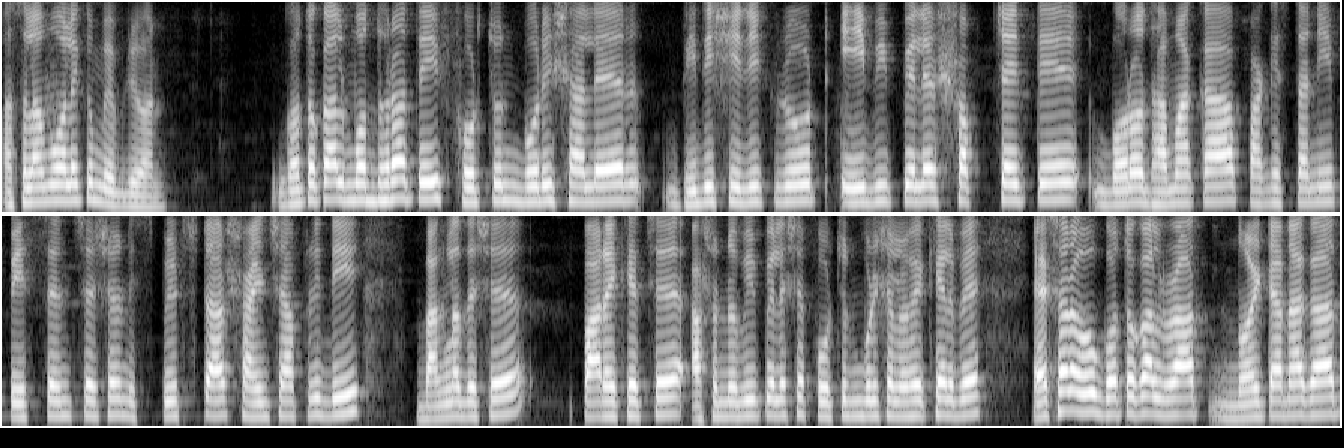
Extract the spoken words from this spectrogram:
আসসালামু আলাইকুম এভরিওয়ান গতকাল মধ্যরাতেই ফরচুন বরিশালের বিদেশি রিক্রুট এই বিপিএলের সবচাইতে বড় ধামাকা Pakistani pace sensation speed star Shaheen Afridi বাংলাদেশে পা রেখেছে। আসন্ন বিপিএল এসে ফরচুন বরিশালের হয়ে খেলবে। এছাড়াও গতকাল রাত নয়টা নাগাদ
